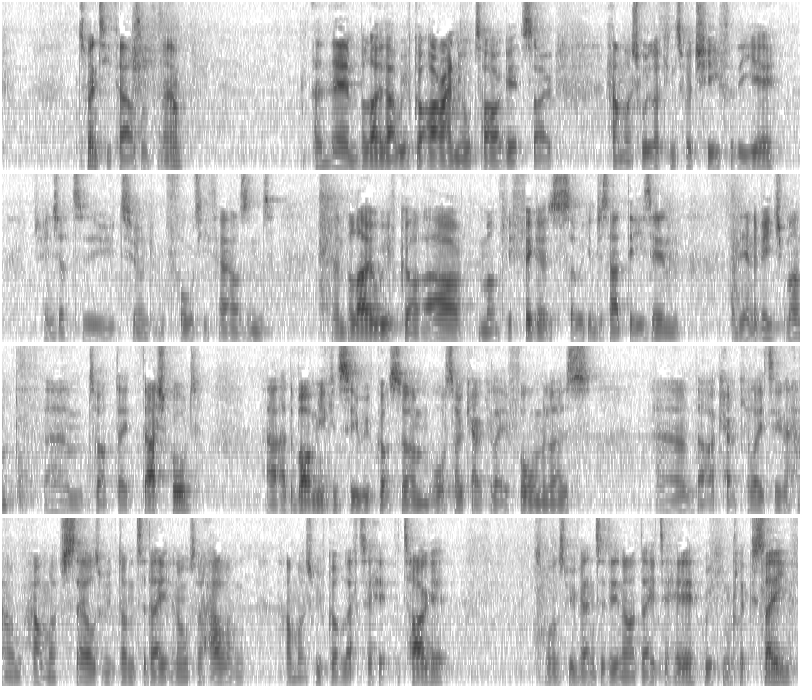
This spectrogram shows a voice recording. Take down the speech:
20,000 for now. And then below that we've got our annual target, so how much we're looking to achieve for the year. Change that to 240,000. And then below we've got our monthly figures, so we can just add these in at the end of each month um, to update the dashboard. Uh, at the bottom you can see we've got some auto-calculated formulas um, that are calculating how, how much sales we've done to date and also how long, how much we've got left to hit the target. So once we've entered in our data here, we can click Save.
